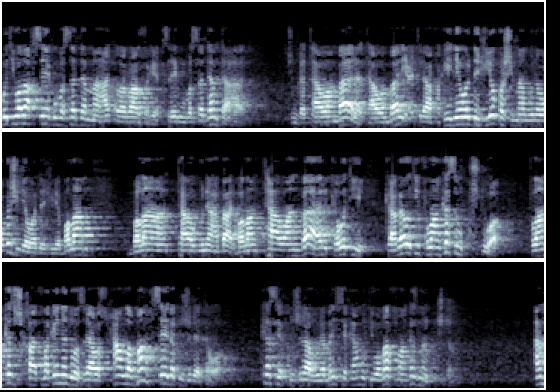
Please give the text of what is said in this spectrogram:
وتی وەڵا قسەیەک بوو بەسەر دەمما هات ئەوە ڕاست دەکەی قسەیەک بوو بەسەر دەمتا هات چونکە تاوانبارە تاوانباری اعترافەکەی لێ وەردەگیرێ و پەشیمان بوونەوەکەشی لێ وەردەگیرێ بەڵام بەڵام تا گوناهبار بەڵام تاوانبار کەوتی کابراوتی فلان کەسم کوشتووە فلان کەسش قاتڵەکەی نەدۆزراوە سبحان الله بەم قسەیە دەکوژرێتەوە کەسێک کوژرا بوو لە مەیسەکان وتی وەڵا فلان کەس من کوشتم ئەم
